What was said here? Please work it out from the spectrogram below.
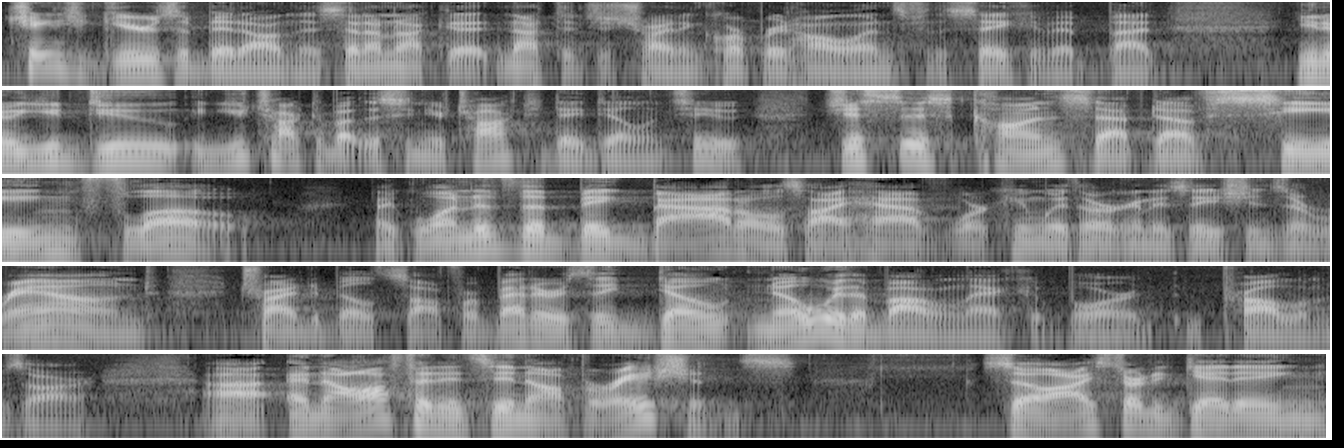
changing gears a bit on this, and I'm not gonna, not to just try and incorporate Hololens for the sake of it, but you know, you do. You talked about this in your talk today, Dylan, too. Just this concept of seeing flow. Like one of the big battles I have working with organizations around trying to build software better is they don't know where the bottleneck board problems are, uh, and often it's in operations. So I started getting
